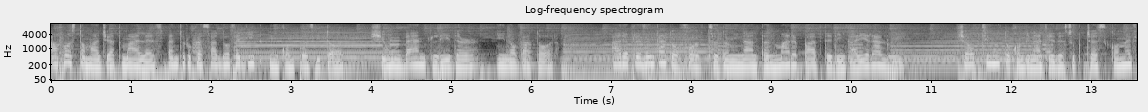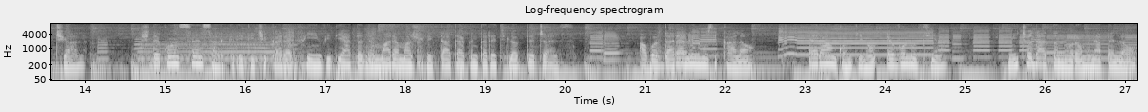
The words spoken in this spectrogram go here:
a fost omagiat mai ales pentru că s-a dovedit un compozitor și un band leader inovator. A reprezentat o forță dominantă în mare parte din cariera lui și a obținut o combinație de succes comercial și de consens al criticii care ar fi invidiată de marea majoritate a cântăreților de jazz. Abordarea lui muzicală era în continuă evoluție. Niciodată nu rămânea pe loc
